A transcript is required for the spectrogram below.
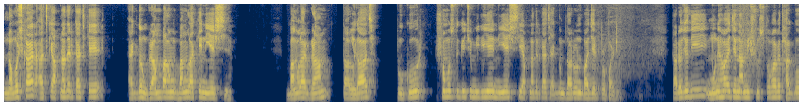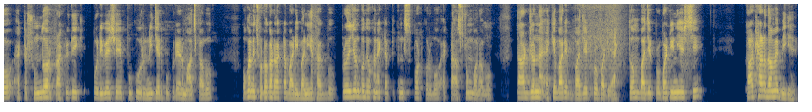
নমস্কার, আজকে আপনাদের কাছকে একদম গ্রাম বাংলাকে নিয়ে এসছি। বাংলার গ্রাম, তালগাছ, পুকুর, সমস্ত কিছু মিলিয়ে নিয়ে এসছি আপনাদের কাছে একদম দারুণ বাজেট প্রপার্টি কারও যদি মনে হয় যে না, আমি সুস্থভাবে থাকব, একটা সুন্দর প্রাকৃতিক পরিবেশে পুকুর, নিজের পুকুরের মাছ খাব, ওখানে ছোটোখাটো একটা বাড়ি বানিয়ে থাকব, প্রয়োজন বোধে ওখানে একটা পিকনিক স্পট করব, একটা আশ্রম বানাবো তার জন্য একেবারে বাজেট প্রপার্টি একদম বাজেট প্রপার্টি নিয়ে এসছি। কাঠার দামে বিঘে।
